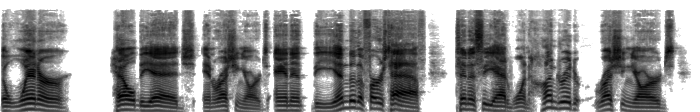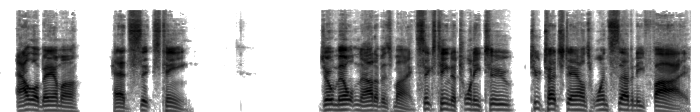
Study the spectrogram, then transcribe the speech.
the winner held the edge in rushing yards. And at the end of the first half, Tennessee had 100 rushing yards. Alabama had 16. Joe Milton out of his mind. 16 to 22, two touchdowns, 175.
